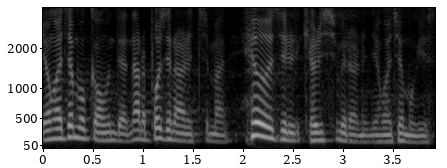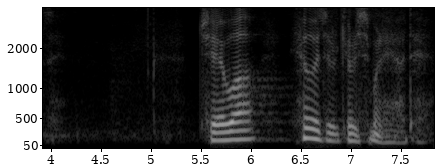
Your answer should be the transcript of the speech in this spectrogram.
영화 제목 가운데 나는 보진 않았지만 헤어질 결심이라는 영화 제목이 있어요. 죄와 헤어질 결심을 해야 돼.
